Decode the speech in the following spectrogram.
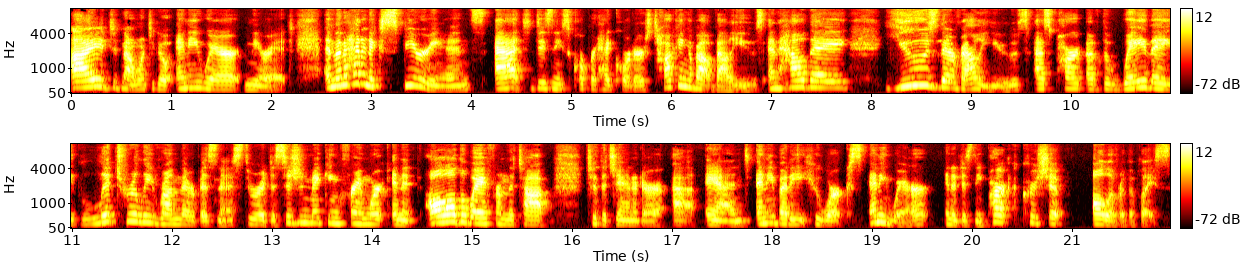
I did not want to go anywhere near it. And then I had an experience at Disney's corporate headquarters talking about values and how they use their values as part of the way they literally run their business through a decision making framework and it all the way from the top to the janitor uh, and anybody who works anywhere in a Disney park, cruise ship, all over the place.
